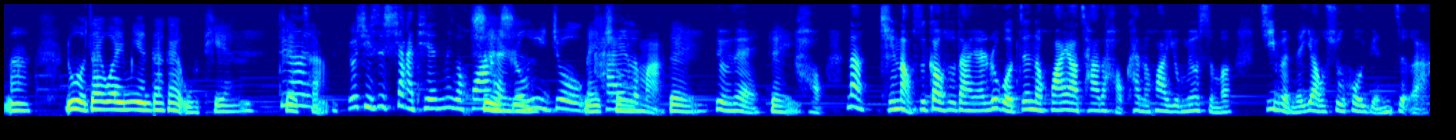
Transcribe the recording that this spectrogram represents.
那如果在外面，大概五天最长。尤其是夏天，那个花很容易就开了嘛，对对不对？对，好，那请老师告诉大家，如果真的花要插的好看的话，有没有什么基本的要素或原则啊？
